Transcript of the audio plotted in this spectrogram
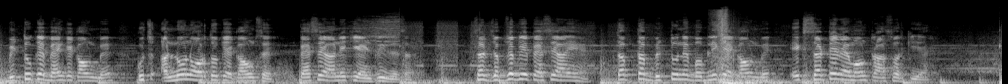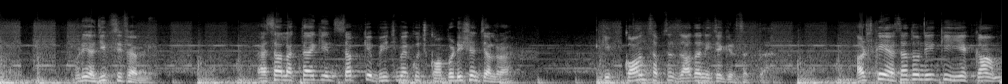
बिट्टू के बैंक अकाउंट में कुछ अननोन औरतों के अकाउंट से पैसे आने की एंट्रीज है सर। सर जब जब ये पैसे आए हैं तब तब बिट्टू ने बबली के अकाउंट में एक सर्टेन अमाउंट ट्रांसफ़र किया है। बड़ी अजीब सी फैमिली ऐसा लगता है कि इन सब के बीच में कुछ कंपटीशन चल रहा है कि कौन सबसे ज़्यादा नीचे गिर सकता है। हर्ष कहीं ऐसा तो नहीं कि ये काम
